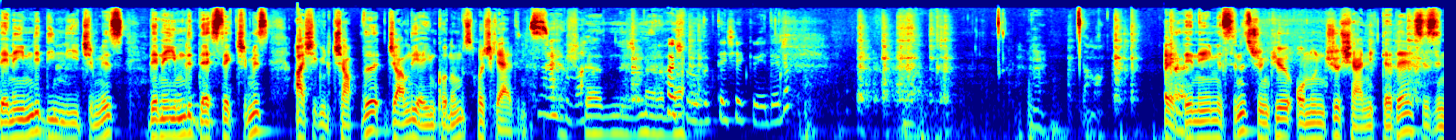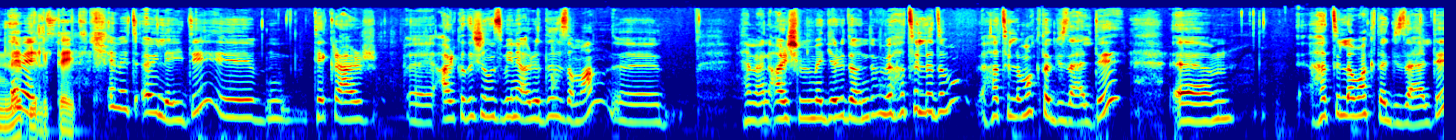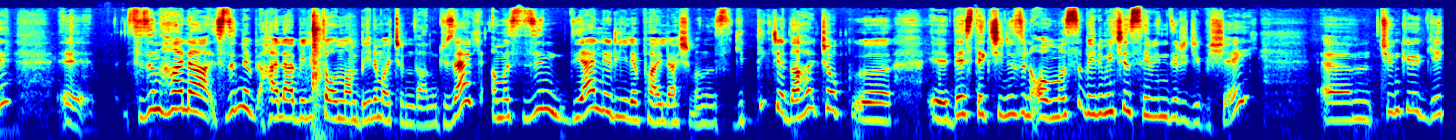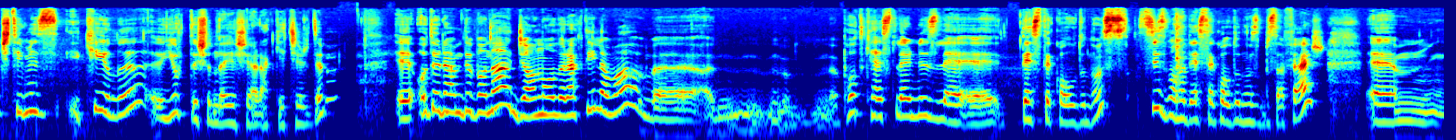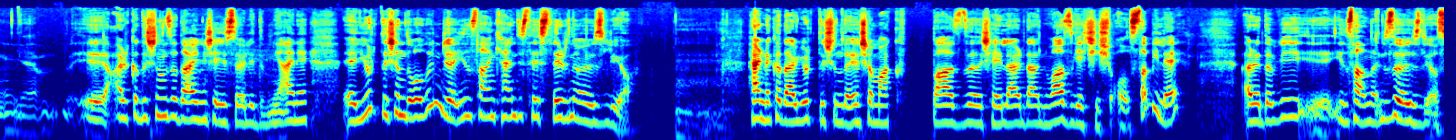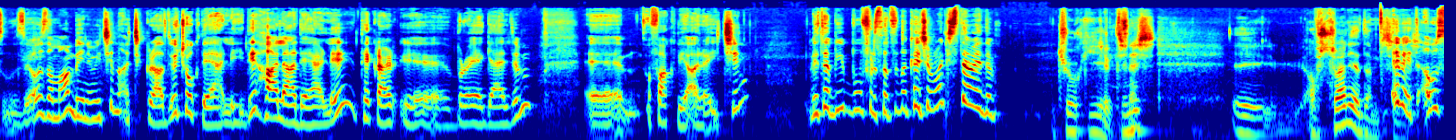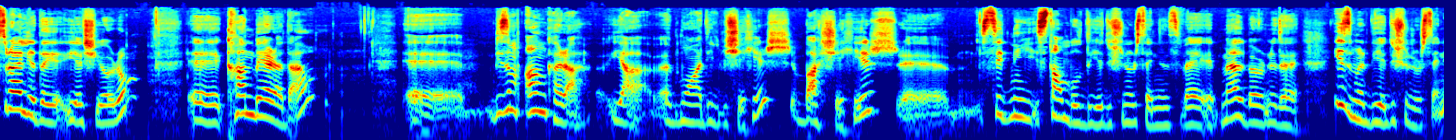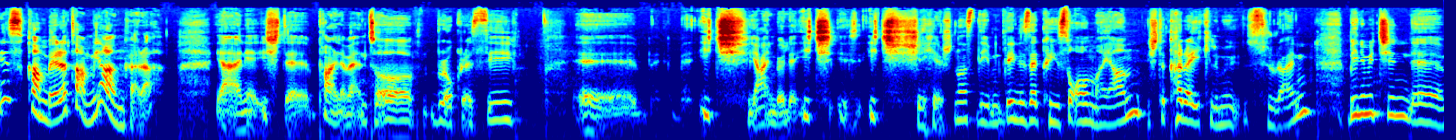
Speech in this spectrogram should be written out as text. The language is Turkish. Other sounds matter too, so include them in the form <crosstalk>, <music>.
deneyimli dinleyicimiz, deneyimli destekçimiz Ayşegül Çaplı canlı yayın konumuz. Hoş geldiniz. Merhaba. Hoş geldiniz. Merhaba. Hoş bulduk. Teşekkür ederim. tamam. Evet, evet. deneyimlisiniz çünkü 10. şenlikte de sizinle evet. birlikteydik. Evet öyleydi. Ee, tekrar e, arkadaşınız beni aradığı zaman e, hemen arşivime geri döndüm ve hatırladım. Hatırlamak da güzeldi. E, hatırlamak da güzeldi. E, sizin hala sizinle hala birlikte olmam benim açımdan güzel ama sizin diğerleriyle paylaşmanız gittikçe daha çok e, e destekçinizin olması benim için sevindirici bir şey. E, çünkü geçtiğimiz iki yılı e, yurt dışında yaşayarak geçirdim. E, o dönemde bana canlı olarak değil ama e, podcastlerinizle e, destek oldunuz. Siz bana destek oldunuz bu sefer. E, e, arkadaşınıza da aynı şeyi söyledim. Yani e, yurt dışında olunca insan kendi seslerini özlüyor. Her ne kadar yurt dışında yaşamak bazı şeylerden vazgeçiş olsa bile arada bir e, insanlarınızı özlüyorsunuz diyor. O zaman benim için Açık Radyo çok değerliydi. Hala değerli. Tekrar e, buraya geldim e, ufak bir ara için. Ve tabii bu fırsatı da kaçırmak istemedim. Çok iyi ettiniz. Ee, Avustralya'da mısınız? Evet Avustralya'da yaşıyorum. Ee, Canberra'da. Ee, bizim Ankara'ya e, muadil bir şehir, baş şehir. Ee, Sydney, İstanbul diye düşünürseniz ve Melbourne'ü de İzmir diye düşünürseniz Canberra tam bir Ankara. Yani işte parlamento, bürokrasi, e, iç yani böyle iç iç şehir nasıl diyeyim denize kıyısı olmayan işte kara iklimi süren benim için e,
